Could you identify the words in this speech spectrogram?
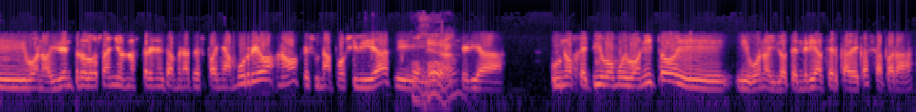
y bueno y dentro de dos años nos traen el campeonato de España a Murrio, ¿no? Que es una posibilidad y Ojo. sería un objetivo muy bonito y, y bueno y lo tendría cerca de casa para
